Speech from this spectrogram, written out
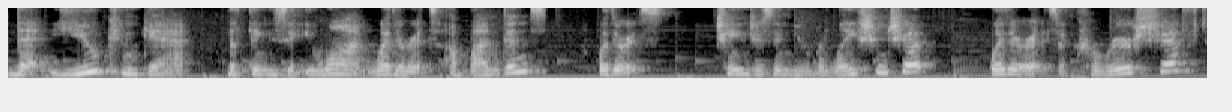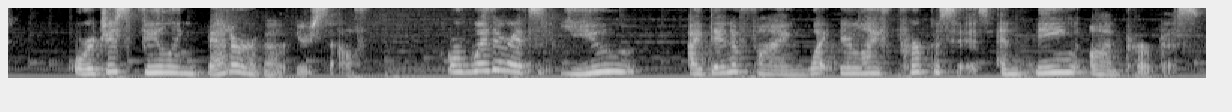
that you can get the things that you want, whether it's abundance, whether it's changes in your relationship, whether it's a career shift, or just feeling better about yourself, or whether it's you identifying what your life purpose is and being on purpose,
